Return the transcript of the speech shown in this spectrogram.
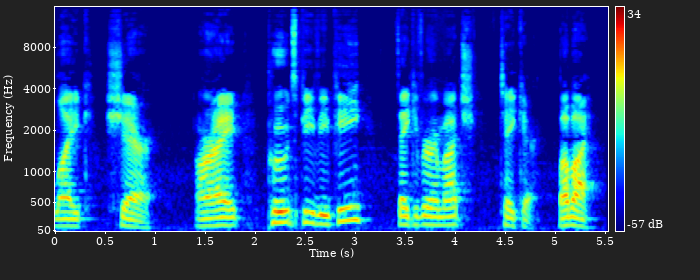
like, share. All right? Poodz PvP, thank you very much. Take care. Bye bye.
